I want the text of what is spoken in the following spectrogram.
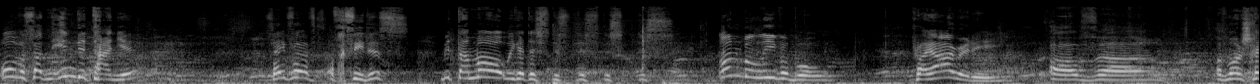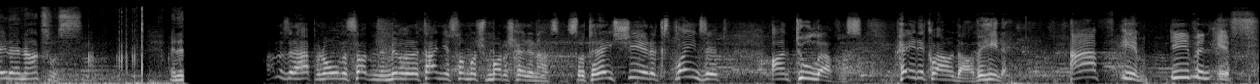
All of a sudden, in the Tanya, Sefer of, of Chassidus, Mitamo, we get this, this, this, this, this unbelievable priority of uh, of Moshe and Atzvus. And it, how does it happen all of a sudden in the middle of the Tanya so much Moshe and Atzvus? So today's Shiur explains it on two levels. Pay Peidik Lamadal, Vehine. Af im, even if.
